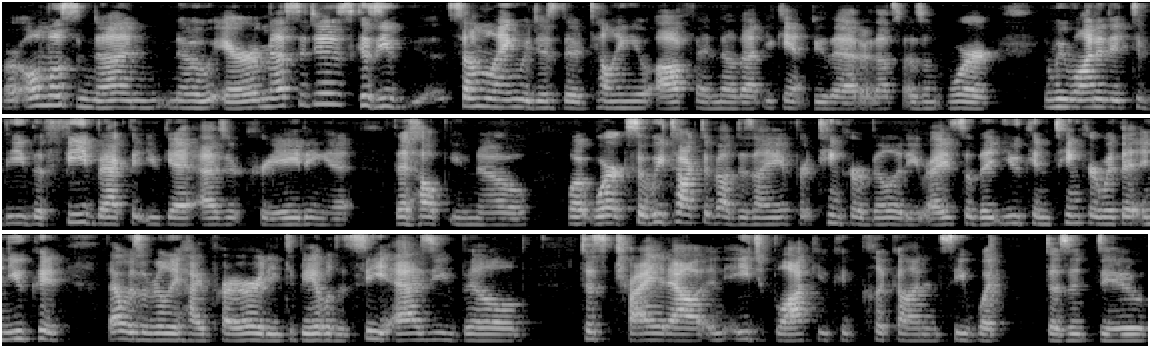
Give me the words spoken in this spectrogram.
or almost none, no error messages because you some languages they're telling you often no that you can't do that or that doesn't work. And we wanted it to be the feedback that you get as you're creating it that help you know what works. So we talked about designing it for tinkerability, right? So that you can tinker with it and you could. That was a really high priority to be able to see as you build just try it out and each block you could click on and see what does it do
